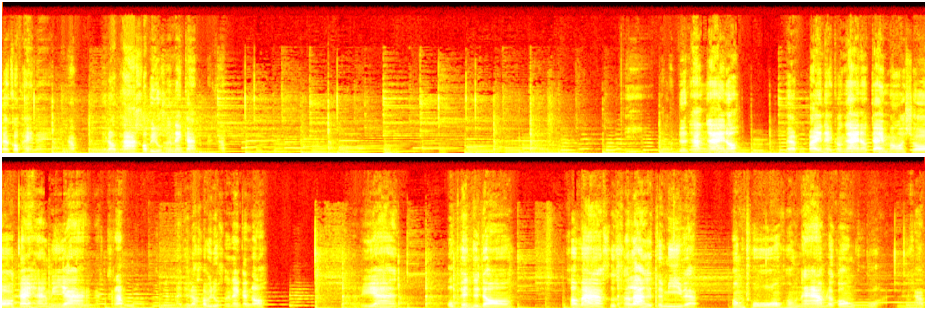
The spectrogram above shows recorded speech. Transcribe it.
แล้วก็ภายในนะครับเดี๋ยวเราพาเข้าไปดูข้างในกันนะครับ นี่เดินทางง่ายเนาะแบบไปไหนก็ง่ายเนาะใกล้มอชอใกล้ห้างเมย่านะครับเดี๋ยวเราเข้าไปดูข้างในกันเนาะอนุญาต open the door เข้ามาคือข้างล่างก็จะมีแบบ ห้องโถง ห้องน้ำแล้วก็ห้องครัวนะครับ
